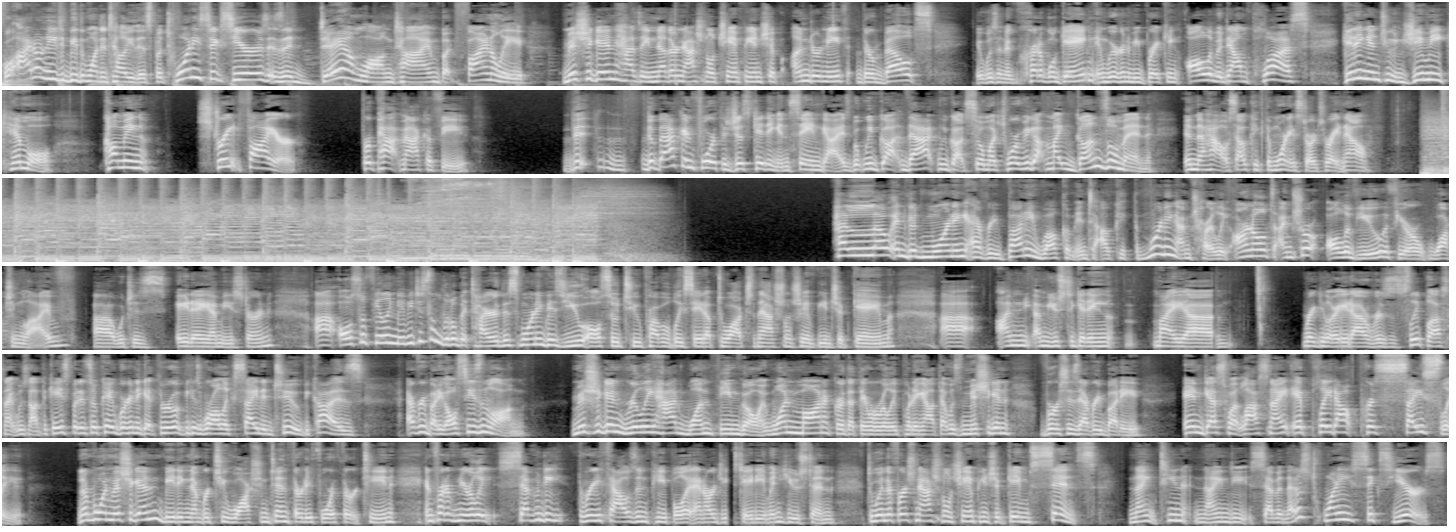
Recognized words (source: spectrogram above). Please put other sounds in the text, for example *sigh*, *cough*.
Well, I don't need to be the one to tell you this, but 26 years is a damn long time. But finally, Michigan has another national championship underneath their belts. It was an incredible game, and we're going to be breaking all of it down. Plus, getting into Jimmy Kimmel coming straight fire for Pat McAfee. The, the back and forth is just getting insane, guys. But we've got that. We've got so much more. We got Mike Gunzelman in the house. Outkick the Morning starts right now. Hello and good morning, everybody. Welcome into Outkick the Morning. I'm Charly Arnolt. I'm sure all of you, if you're watching live, uh, which is 8 a.m. Eastern, uh, also feeling maybe just a little bit tired this morning because you also too probably stayed up to watch the national championship game. Uh, I'm I'm used to getting my uh, regular eight hours of sleep. Last night was not the case, but it's okay. We're going to get through it because we're all excited too because everybody all season long Michigan really had one theme going, one moniker that they were really putting out. That was Michigan versus everybody. And guess what? Last night it played out precisely. Number one, Michigan beating number two, Washington 34 13 in front of nearly 73,000 people at NRG Stadium in Houston to win their first national championship game since 1997. That is 26 years.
